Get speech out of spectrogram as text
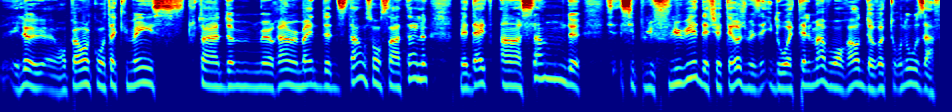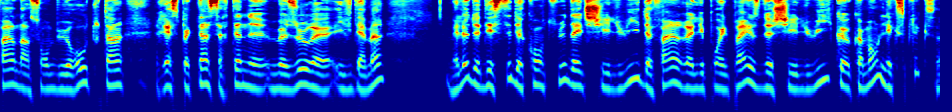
et là, on peut avoir un contact humain tout en demeurant un mètre de distance, on s'entend, là, mais d'être ensemble, c'est plus fluide, etc. Je me disais, il doit tellement avoir hâte de retourner aux affaires dans son bureau tout en respectant certaines mesures, euh, évidemment. Mais là, de décider de continuer d'être chez lui, de faire les points de presse de chez lui, comment on l'explique, ça?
